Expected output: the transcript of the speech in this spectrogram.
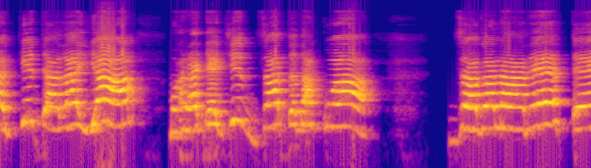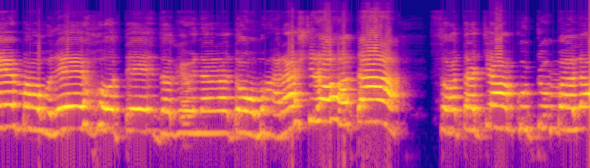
नक्की त्याला या मराठीची जात दाखवा. जगणारे ते माऊले होते. जगविणारा तो महाराष्ट्र होता. स्वतःच्या कुटुंबाला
